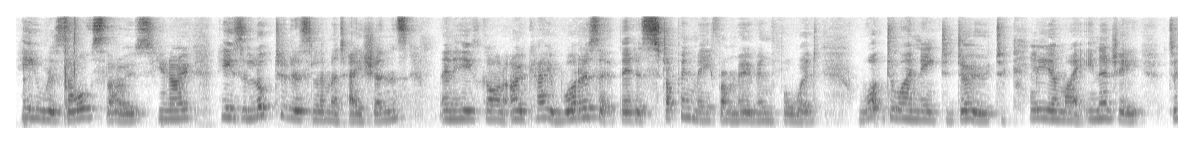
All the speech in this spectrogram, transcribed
he resolves those. You know, he's looked at his limitations and he's gone, okay, what is it that is stopping me from moving forward? What do I need to do to clear my energy, to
